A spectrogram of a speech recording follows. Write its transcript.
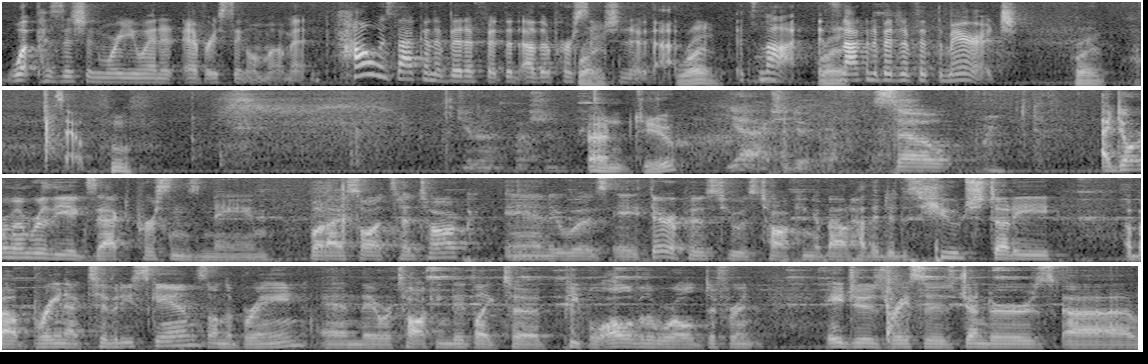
What position were you in at every single moment? How is that going to benefit the other person Right. should know that? Right. It's not. It's Right. not going to benefit the marriage. right So Do you have another question? and do you Yeah, I actually do. So, I don't remember the exact person's name, but I saw a TED Talk, and it was a therapist who was talking about how they did this huge study about brain activity scans on the brain, and they were talking they'd like to people all over the world, different ages, races, genders, uh,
